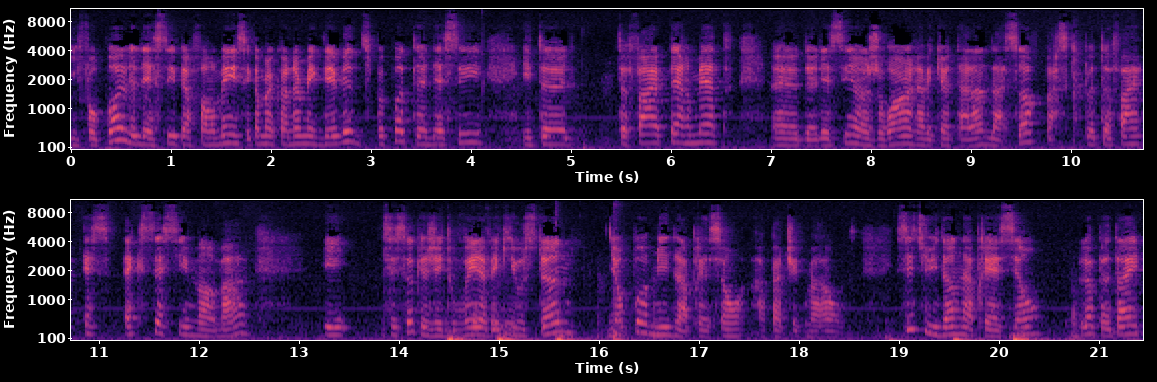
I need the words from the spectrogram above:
il faut pas le laisser performer. C'est comme un Connor McDavid. Tu peux pas te laisser et te te faire permettre euh, de laisser un joueur avec un talent de la sorte parce qu'il peut te faire excessivement mal. Et c'est ça que j'ai trouvé avec Houston. Ils n'ont pas mis de la pression à Patrick Mahomes. Si tu lui donnes la pression, là peut-être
